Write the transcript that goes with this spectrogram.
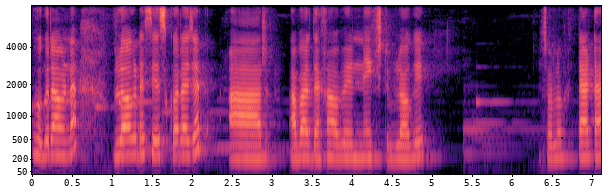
প্রোগ্রাম না ব্লগটা শেষ করা যাক আর আবার দেখা হবে নেক্সট ব্লগে চলো, টাটা।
